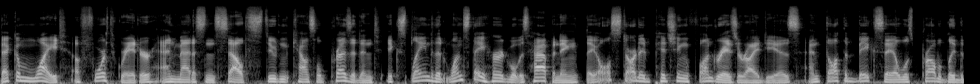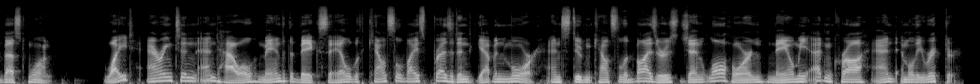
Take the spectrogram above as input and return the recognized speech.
Beckham White, a fourth grader and Madison South Student Council president, explained that once they heard what was happening, they all started pitching fundraiser ideas and thought the bake sale was probably the best one. White, Arrington, and Howell manned the bake sale with Council Vice President Gavin Moore and Student Council advisors Jen Lawhorn, Naomi Edencraw, and Emily Richter.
